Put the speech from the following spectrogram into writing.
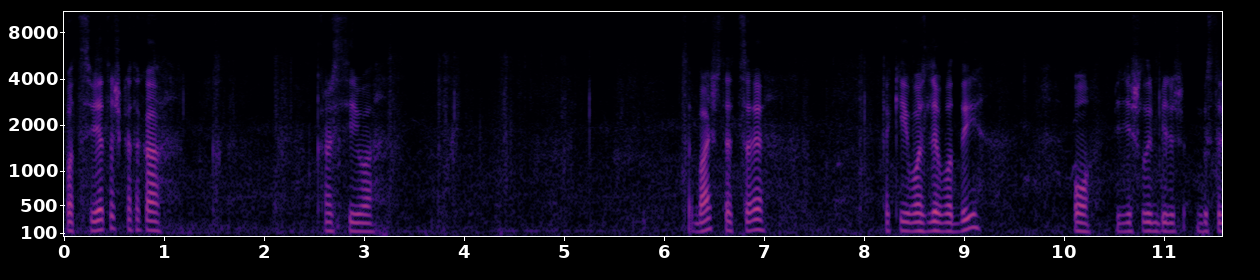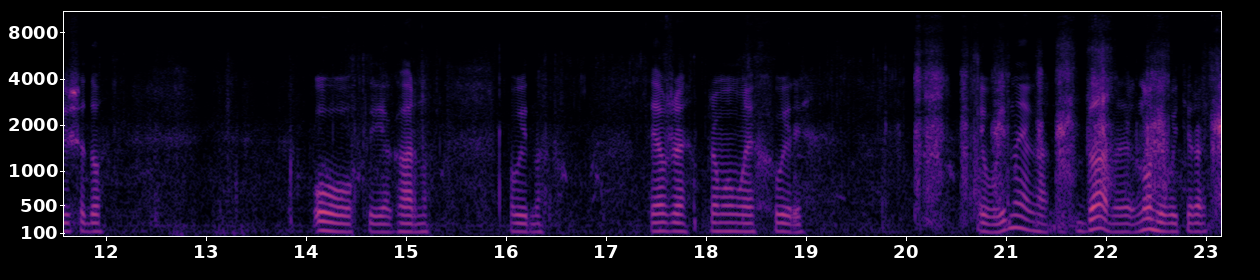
Подсветочка така красива. Це бачите, це такий возле води. О, підійшли більш швидше до. Ох ти, як гарно видно. Я вже в прямому як хвирі. І видно як гарно. Да, ноги витирати.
